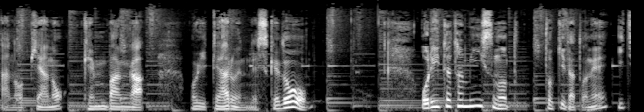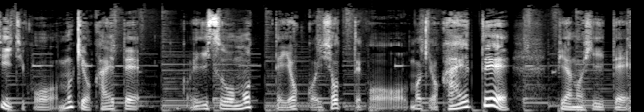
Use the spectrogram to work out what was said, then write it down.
あのピアノ鍵盤が置いてあるんですけど折りたたみ椅子の時だとねいちいちこう向きを変えて椅子を持ってよっこいしょってこう向きを変えてピアノ弾いて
